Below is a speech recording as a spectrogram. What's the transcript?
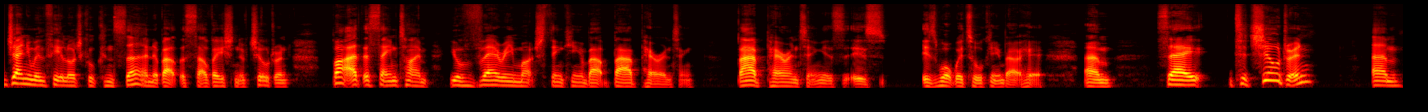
genuine theological concern about the salvation of children but at the same time you're very much thinking about bad parenting bad parenting is is is what we're talking about here. Um, say to children, um,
